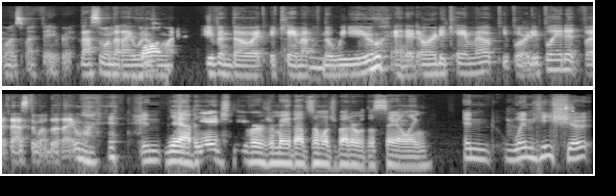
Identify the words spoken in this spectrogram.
That one's my favorite. That's the one that I would have Well- wanted, even though it, it came out on the mm. Wii U and it already came out. People already played it, but that's the one that I wanted. In Yeah, the HD version made that so much better with the sailing. and when he showed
